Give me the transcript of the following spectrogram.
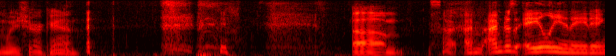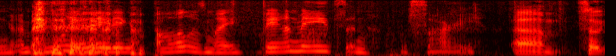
we sure can. um. Sorry, I'm I'm just alienating. I'm alienating all of my bandmates, and I'm sorry. Um, so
